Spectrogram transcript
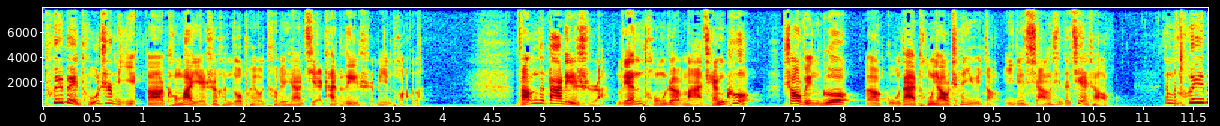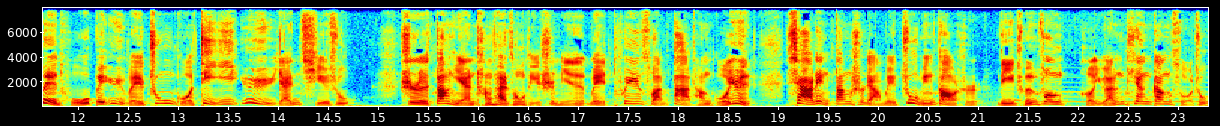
推背图之谜啊，恐怕也是很多朋友特别想解开的历史谜团了。咱们的大历史啊，连同着马前课、烧饼哥、呃古代童谣谶语等，已经详细的介绍过。那么，《推背图》被誉为中国第一预言奇书。是当年唐太宗李世民为推算大唐国运，下令当时两位著名道士李淳风和袁天罡所著，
